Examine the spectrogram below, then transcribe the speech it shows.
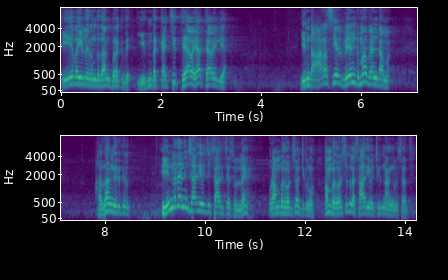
தேவையிலிருந்து தான் பிறக்குது. இந்த கட்சி தேவையா தேவையில்லையா? இந்த அரசியல் வேண்டுமா வேண்டாமா? அதுதான் அங்கே இருக்கிறது. என்னதான் நீ சாதியை வச்சு சாதிச்சா சொல்ல? ஒரு ஐம்பது வருஷம் வச்சுக்கிறோம் ஐம்பது வருஷத்தில் சாதியை வச்சுக்கிட்டு நாங்களும் சாதிச்சு.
